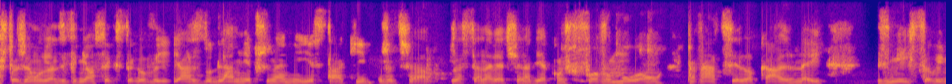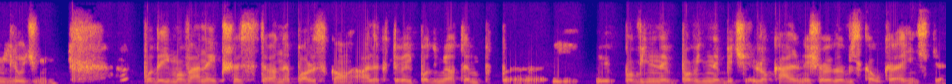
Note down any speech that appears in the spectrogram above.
szczerze mówiąc, wniosek z tego wyjazdu dla mnie przynajmniej jest taki, że trzeba zastanawiać się nad jakąś formułą pracy lokalnej, z miejscowymi ludźmi, podejmowanej przez stronę polską, ale której podmiotem powinny, powinny być lokalne środowiska ukraińskie.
